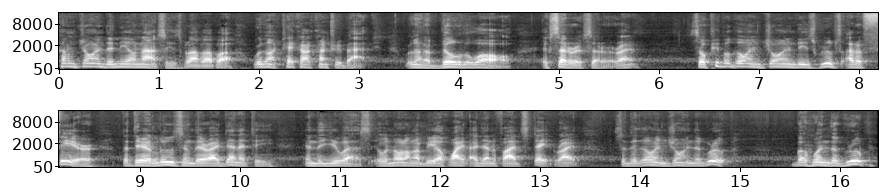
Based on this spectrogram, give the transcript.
come join the neo-Nazis, blah, blah, blah. We're going to take our country back. We're going to build the wall, et cetera, et cetera, right? So people go and join these groups out of fear that they're losing their identity in the US. It will no longer be a white identified state, right? So they go and join the group. But when the group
